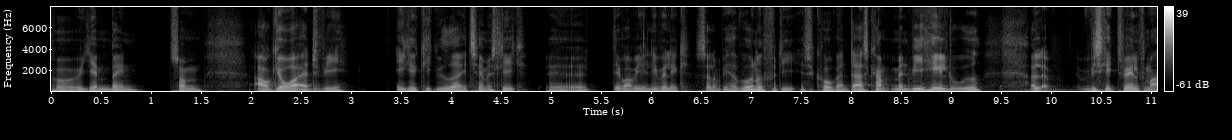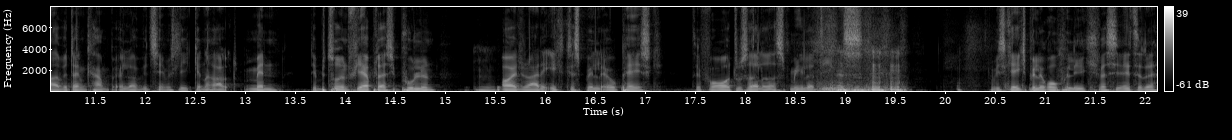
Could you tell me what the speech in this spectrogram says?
på hjemmebane, som afgjorde, at vi ikke gik videre i Champions League. Øh, det var vi alligevel ikke, selvom vi havde vundet, fordi FCK vandt deres kamp, men vi er helt ude. Og vi skal ikke dvæle for meget ved den kamp, eller ved Champions League generelt, men det betød en fjerdeplads i puljen, Mm. og at United ikke skal spille europæisk til foråret. Du sidder allerede og smiler, Dines. vi skal ikke spille Europa League. Hvad siger I til det?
